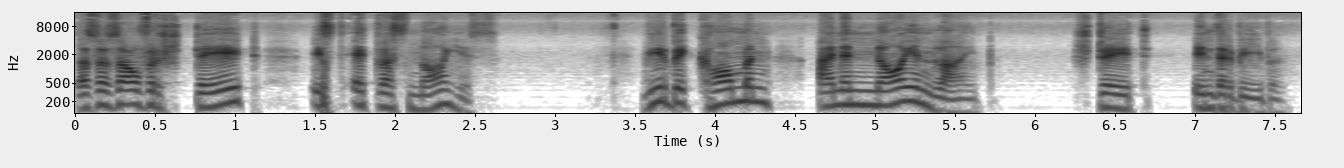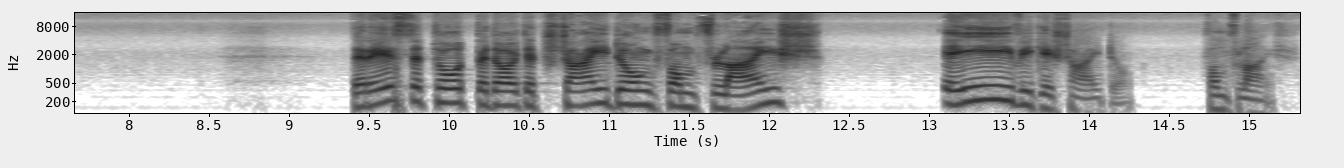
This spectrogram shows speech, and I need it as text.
Das, was aufersteht, ist etwas Neues. Wir bekommen einen neuen Leib, steht in der Bibel. Der erste Tod bedeutet Scheidung vom Fleisch, ewige Scheidung vom Fleisch.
